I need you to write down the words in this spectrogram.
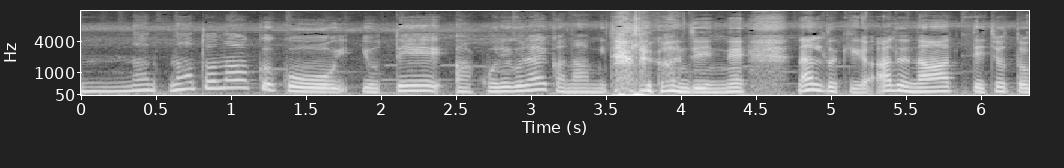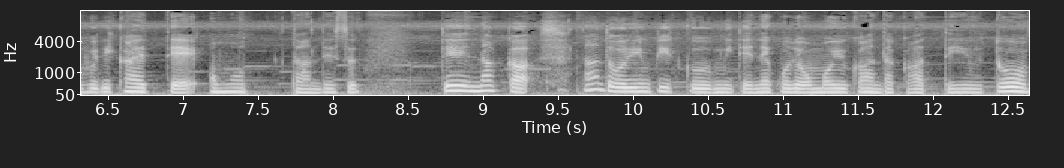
うんななんとなくこう予定あこれぐらいかなみたいな感じに、ね、なる時があるなってちょっと振り返って思ったんです。でなんかなんでオリンピック見てねこれ思い浮かんだかっていうと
